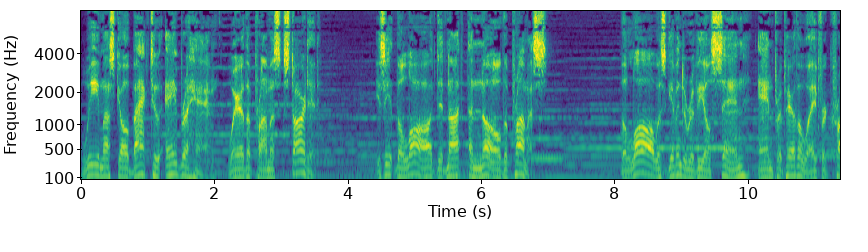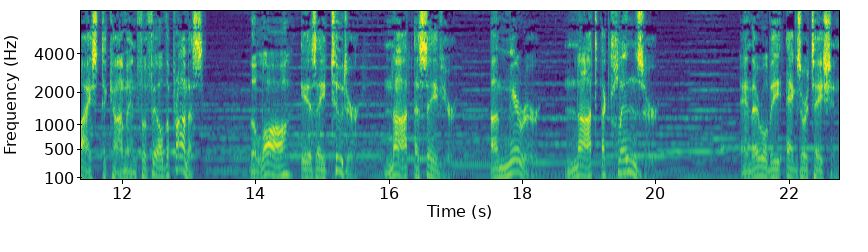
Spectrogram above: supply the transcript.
We must go back to Abraham, where the promise started. You see, the law did not annul the promise. The law was given to reveal sin and prepare the way for Christ to come and fulfill the promise. The law is a tutor, not a savior, a mirror, not a cleanser. And there will be exhortation.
